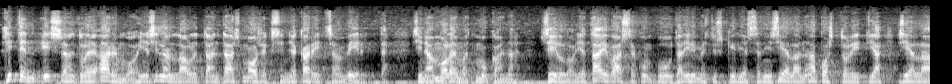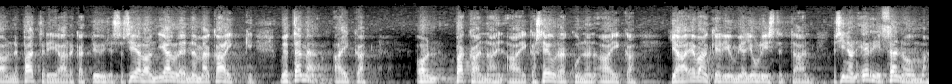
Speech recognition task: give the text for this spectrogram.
sitten Israel tulee armoihin ja silloin lauletaan taas Mooseksen ja Karitsan virttä. Siinä on molemmat mukana silloin. Ja taivaassa, kun puhutaan ilmestyskirjassa, niin siellä on apostolit ja siellä on ne patriarkat yhdessä. Siellä on jälleen nämä kaikki. Mutta tämä aika on pakanain aika, seurakunnan aika, ja evankeliumia julistetaan. Ja siinä on eri sanoma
